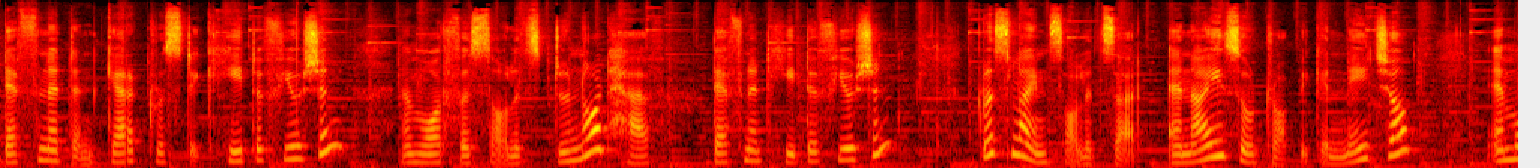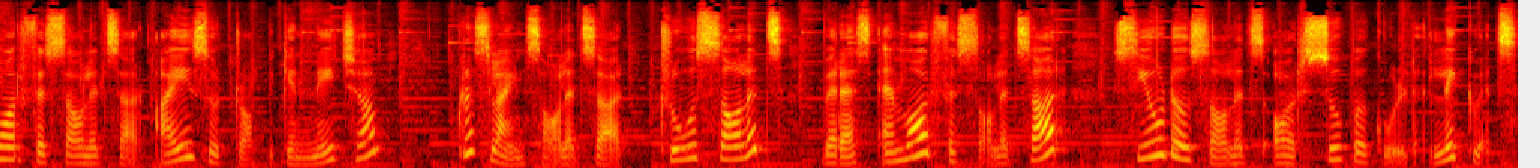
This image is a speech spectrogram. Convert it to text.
definite and characteristic heat of fusion. Amorphous solids do not have definite heat of fusion. Crystalline solids are anisotropic in nature. Amorphous solids are isotropic in nature. Crystalline solids are true solids whereas amorphous solids are pseudo solids or supercooled liquids.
